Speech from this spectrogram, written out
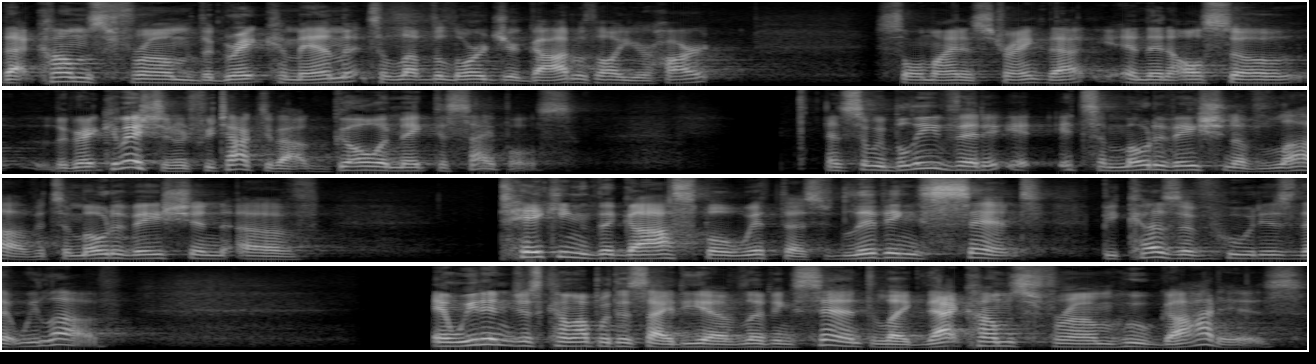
that comes from the great commandment to love the Lord your God with all your heart, soul, mind, and strength. That, and then also the Great Commission, which we talked about go and make disciples. And so we believe that it, it's a motivation of love, it's a motivation of taking the gospel with us, living sent because of who it is that we love. And we didn't just come up with this idea of living sent, like that comes from who God is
